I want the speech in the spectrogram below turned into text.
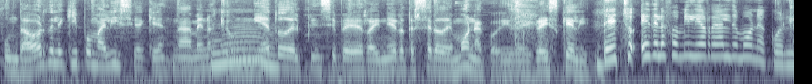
fundador del equipo Malicia, que es nada menos que un mm. nieto del príncipe Rainiero III de Mónaco y de Grace Kelly. De hecho, es de la familia real de Mónaco, el,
